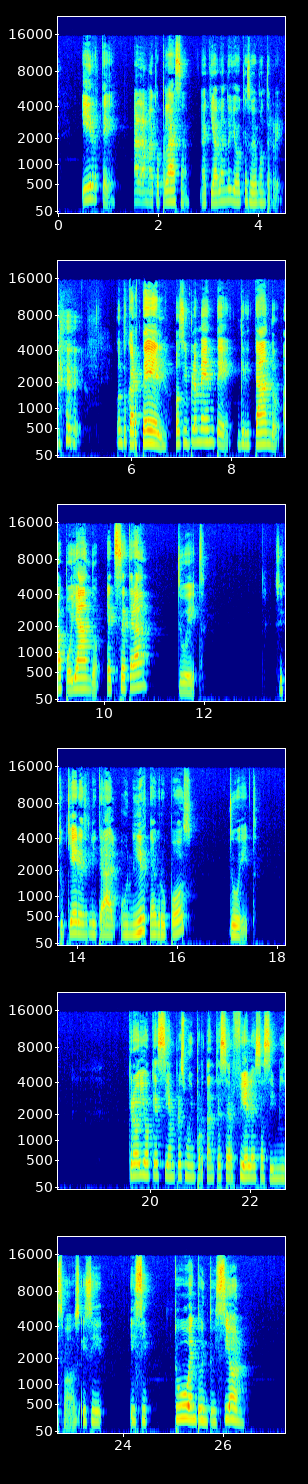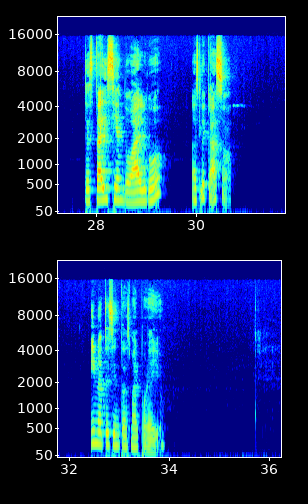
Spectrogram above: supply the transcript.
irte a la macroplaza, aquí hablando yo que soy de Monterrey, con tu cartel o simplemente gritando, apoyando, etc., do it. Si tú quieres literal unirte a grupos, do it. Creo yo que siempre es muy importante ser fieles a sí mismos y si, y si tú en tu intuición te está diciendo algo, hazle caso y no te sientas mal por ello.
